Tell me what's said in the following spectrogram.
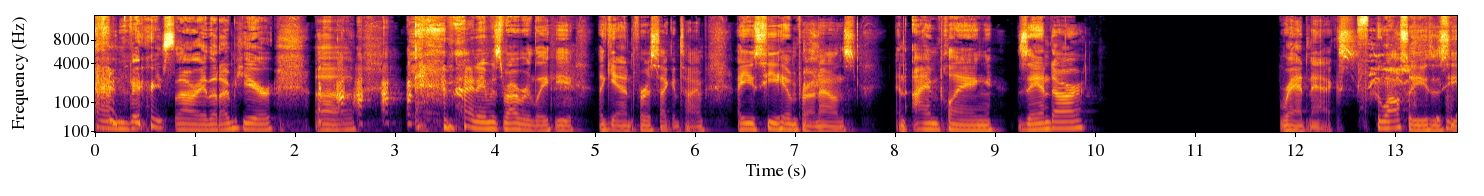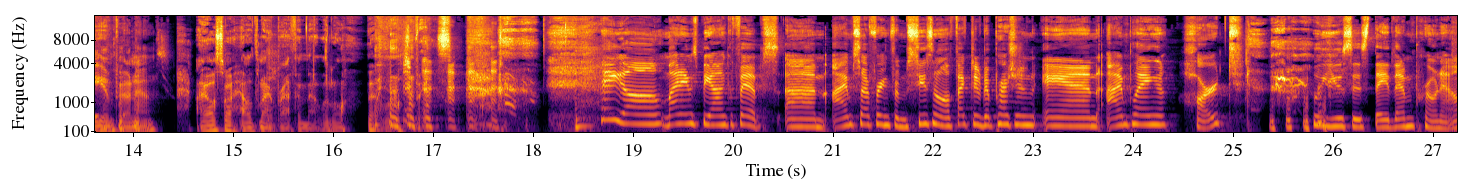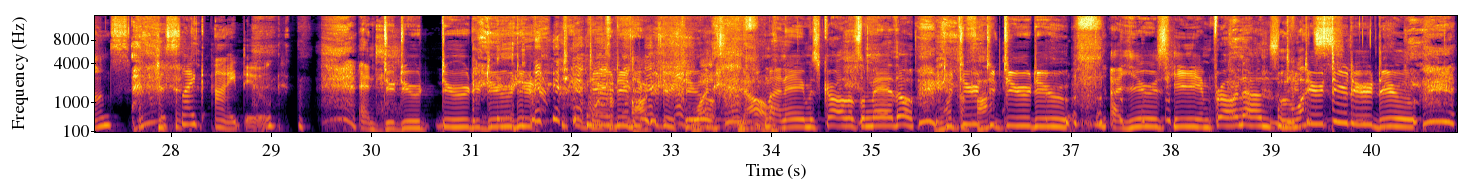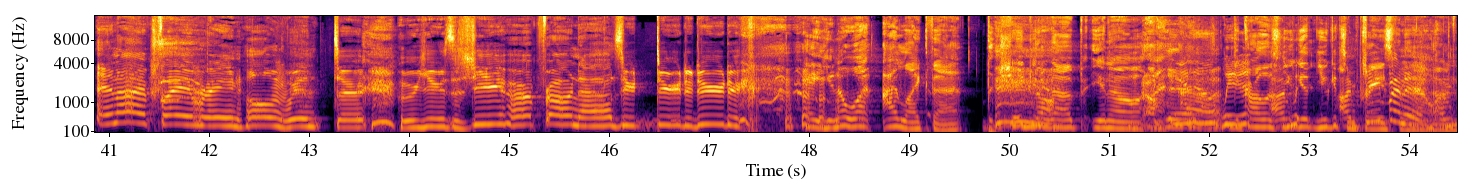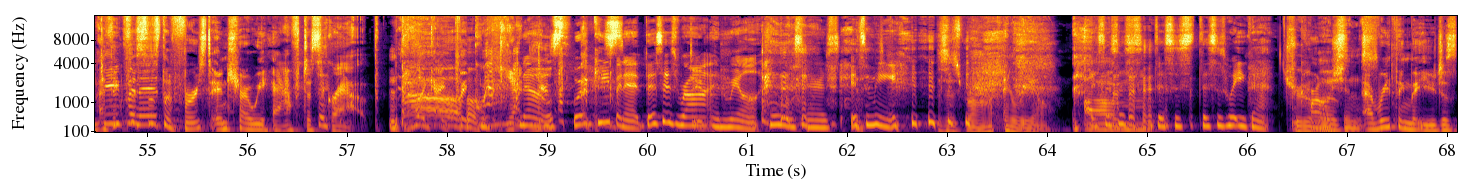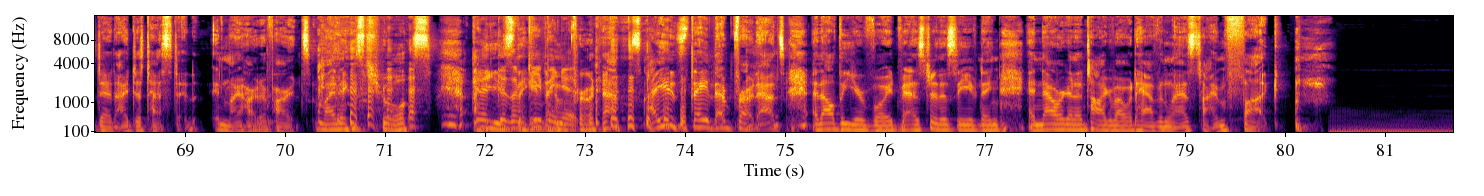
am very sorry that I'm here. Uh, my name is Robert Leahy again for a second time. I use he/him pronouns, and I am playing Xandar radnecks who also uses he him pronouns. I also held my breath in that little that little space. hey y'all, my name's Bianca Phipps. Um, I'm suffering from seasonal affective depression, and I'm playing Heart, who uses they them pronouns, just like I do. And do do do do do do do do, do, What? No. My name is Carlos Amedo. Do do do do. do. I use he him pronouns. Do do do do. And I play Raine Hallwinter, who uses she her pronouns. Do do do do do. hey, you know what? I like that. Shaking it up, you know. I, Yeah. We- you, Carlos, I'm- you get you get some I'm praise for keeping it. that I'm one. I think this is the first intro we have to scrap. like, I think we can't No, we're keeping it. This is raw and real. Hey listeners, it's me. This is raw and real. this, is, um, this is this is what you get. True Carlos, emotions. everything that you just did, I just tested in my heart of hearts. My name is Jules. I use use 'cause I'm they, keeping them it. pronouns. I use they, them pronouns, and I'll be your void master this evening. And now we're going to talk about what happened last time. Fuck.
